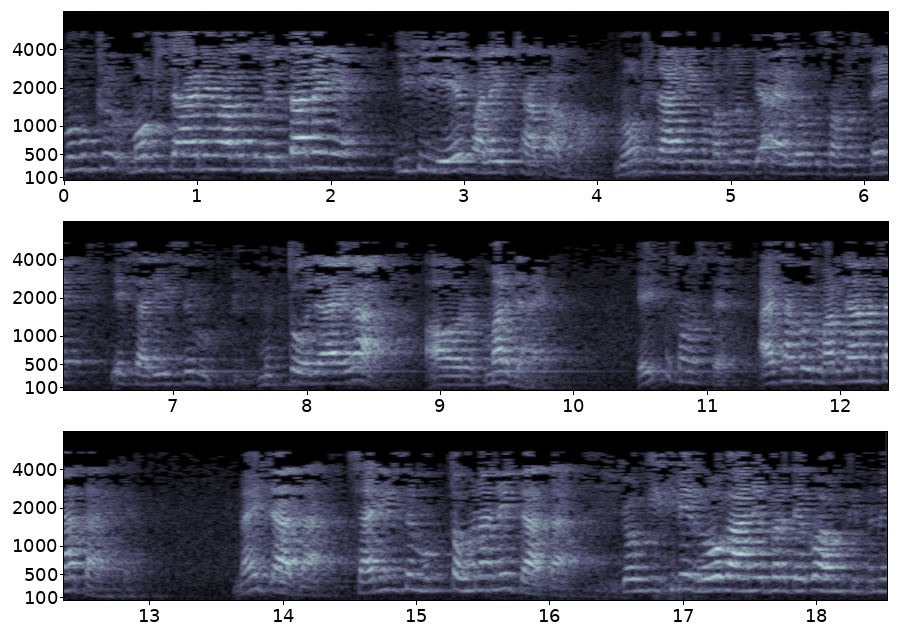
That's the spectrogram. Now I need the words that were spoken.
मोक्ष चाहने वाला तो मिलता नहीं है, इसीलिए फलेच्छा का भाव मोक्ष चाहने का मतलब क्या है? लोग समझते हैं, ये शरीर से मुक्त हो जाएगा और मर जाएगा। यही तो समझते हैं। ऐसा कोई मर जाना चाहता है क्या? नहीं चाहता। शरीर से मुक्त होना नहीं चाहता, क्योंकि इसलिए रोग आने पर देखो हम कितने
